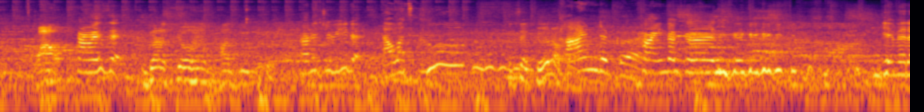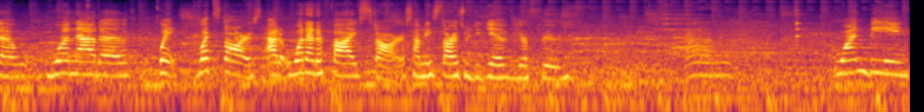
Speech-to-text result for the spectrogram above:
Wow. How is it? You gotta show him how to eat it. How did you eat it? That was cool. Is it good or? Kinda good. Kinda good. Give it a one out of. Wait, what stars? Out of one out of five stars. How many stars would you give your food? Um, One being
